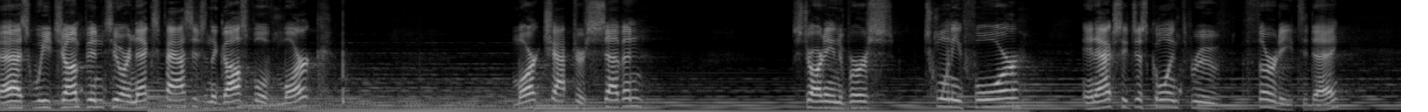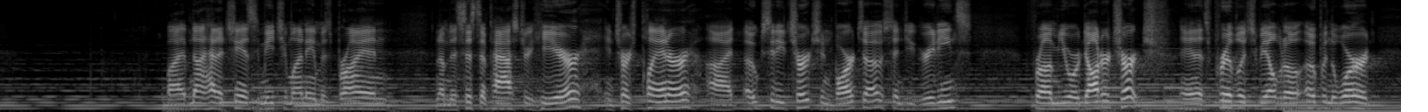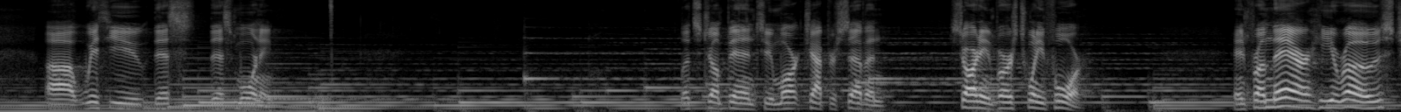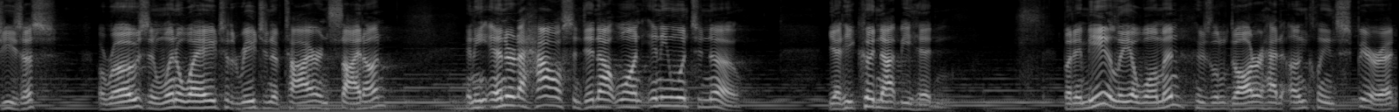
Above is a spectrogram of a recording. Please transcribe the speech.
as we jump into our next passage in the Gospel of Mark. Mark chapter 7, starting in verse 24, and actually just going through 30 today. If I have not had a chance to meet you, my name is Brian, and I'm the assistant pastor here and church planter at Oak City Church in Bartow. Send you greetings from your daughter church, and it's a privilege to be able to open the Word uh, with you this this morning. Let's jump into Mark chapter 7, starting in verse 24. And from there he arose, Jesus arose and went away to the region of Tyre and Sidon. And he entered a house and did not want anyone to know, yet he could not be hidden. But immediately a woman whose little daughter had an unclean spirit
